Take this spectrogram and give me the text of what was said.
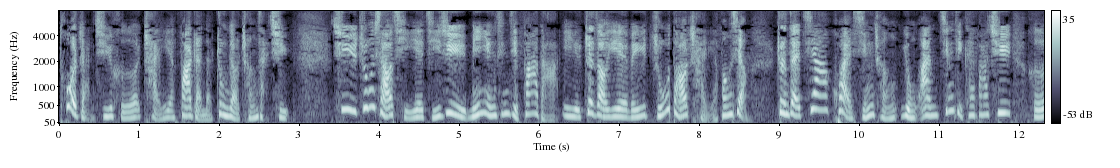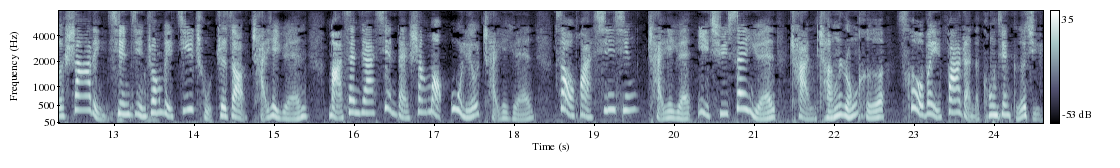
拓展区和产业发展的重要承载区，区域中小企业集聚，民营经济发达，以制造业为主导产业方向，正在加快形成永安经济开发区和沙岭先进装备基础制造产业园、马三家现代商贸物流产业园、造化新兴产业园一区三园产城融合错位发展的空间格局。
